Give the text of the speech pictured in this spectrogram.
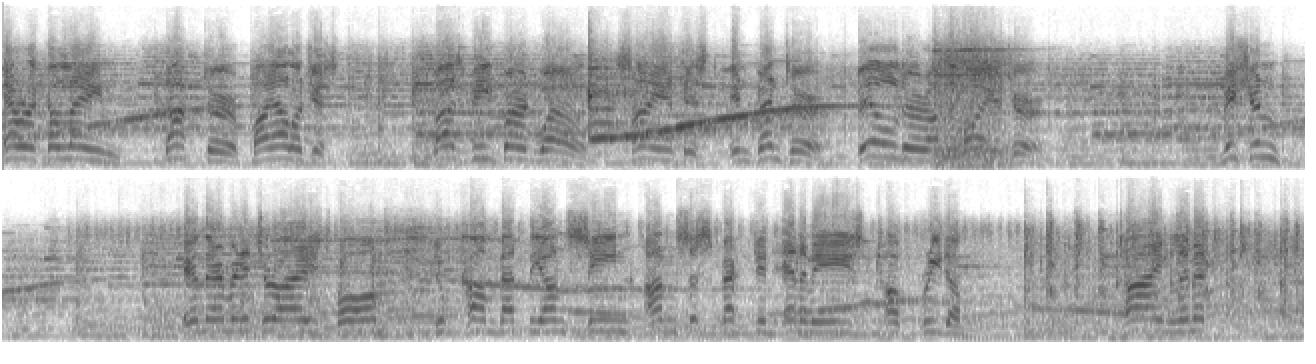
Erica Lane, Doctor, Biologist. Busby Birdwell, Scientist, Inventor, Builder of the Voyager. Mission in their miniaturized form to combat the unseen, unsuspected enemies of freedom. Time limit 12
